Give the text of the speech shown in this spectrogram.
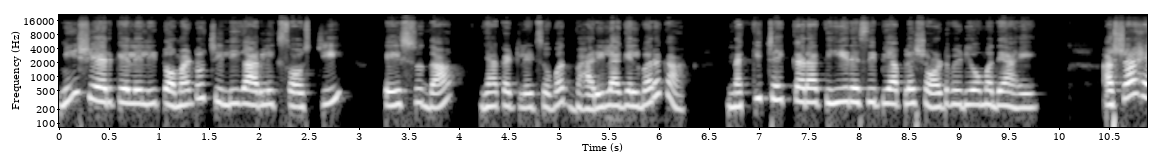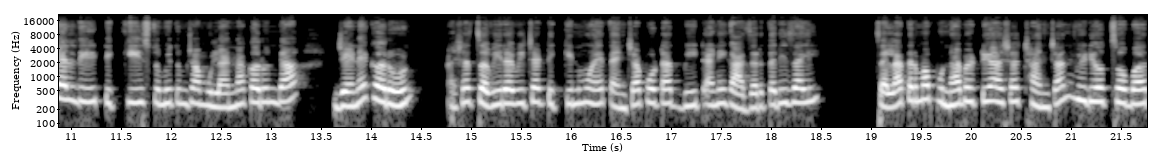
मी शेअर केलेली टोमॅटो चिली गार्लिक सॉसची टेस्ट सुद्धा ह्या कटलेट सोबत भारी लागेल बरं का? नक्की चेक करा. ती ही रेसिपी आपल्या शॉर्ट व्हिडिओमध्ये आहे. अशा हेल्दी टिक्कीज तुम्ही तुमच्या मुलांना करून द्या जेणेकरून अशा चवीरवीच्या टिक्कींमुळे त्यांच्या पोटात बीट आणि गाजर तरी जाईल. चला तर मग पुन्हा भेटूया अशा छान छान व्हिडिओ सोबत.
